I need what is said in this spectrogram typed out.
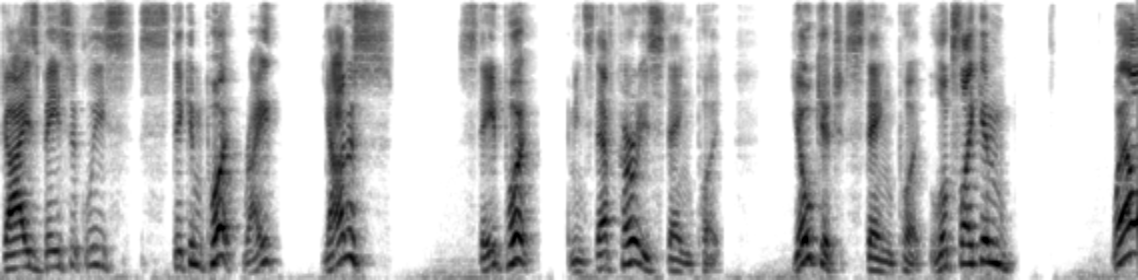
guys basically s- stick and put, right? Giannis stayed put. I mean, Steph Curry's staying put. Jokic staying put. Looks like him. Well,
